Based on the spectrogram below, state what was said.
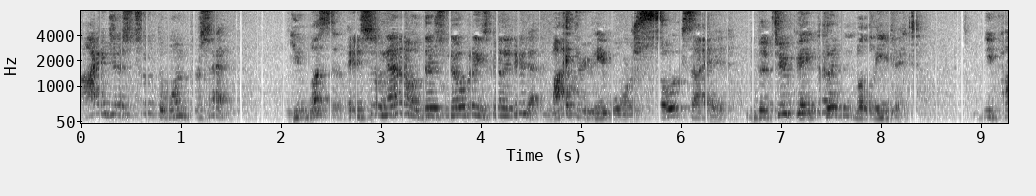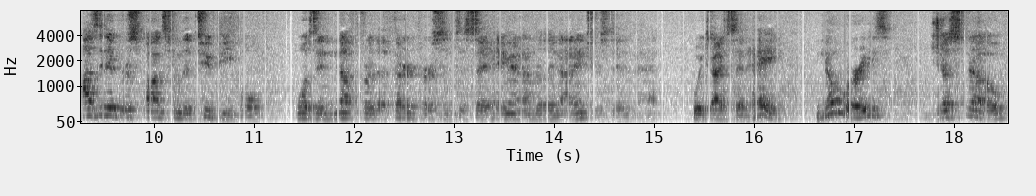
I just took the one percent, You must have. and so now there's nobody's going to do that. My three people were so excited, The two they people, couldn't believe it. the positive response from the two people was enough for the third person to say, "Hey, man, I'm really not interested in that." Which I said, "Hey, no worries. Just know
